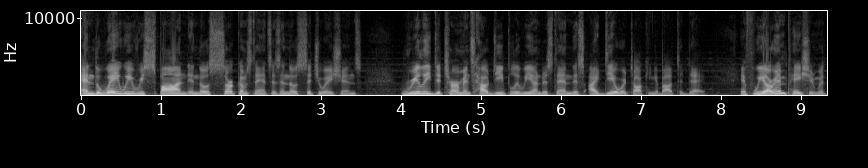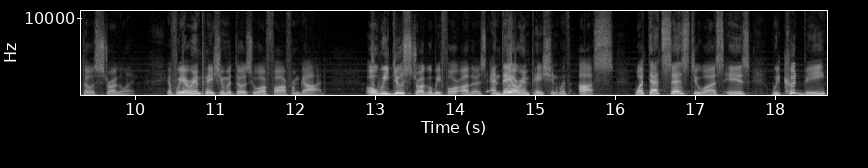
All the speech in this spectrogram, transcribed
And the way we respond in those circumstances, in those situations, really determines how deeply we understand this idea we're talking about today. If we are impatient with those struggling, if we are impatient with those who are far from God, or we do struggle before others and they are impatient with us, what that says to us is we could be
